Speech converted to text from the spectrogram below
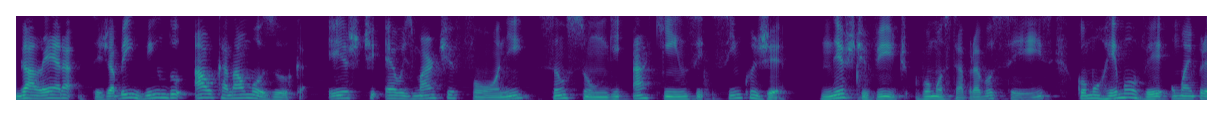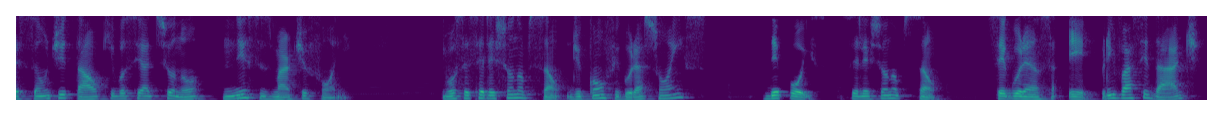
Galera, seja bem-vindo ao canal Mozuka. Este é o smartphone Samsung A15 5G. Neste vídeo, vou mostrar para vocês como remover uma impressão digital que você adicionou nesse smartphone. Você seleciona a opção de configurações, depois seleciona a opção segurança e privacidade.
